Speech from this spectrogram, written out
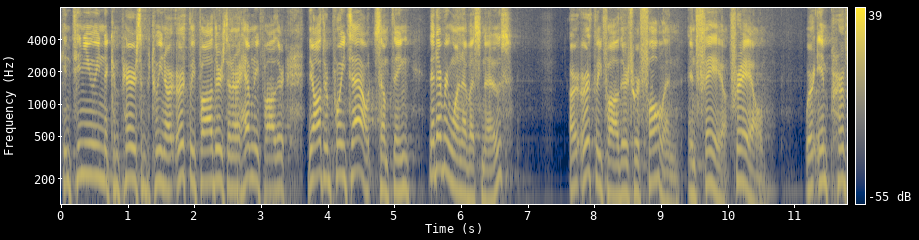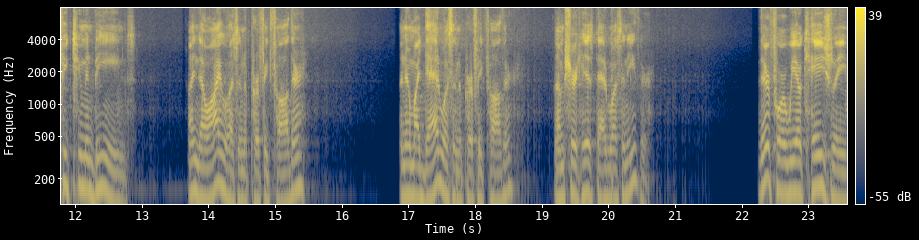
Continuing the comparison between our earthly fathers and our heavenly father, the author points out something that every one of us knows. Our earthly fathers were fallen and fail, frail. We're imperfect human beings. I know I wasn't a perfect father. I know my dad wasn't a perfect father. I'm sure his dad wasn't either. Therefore, we occasionally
